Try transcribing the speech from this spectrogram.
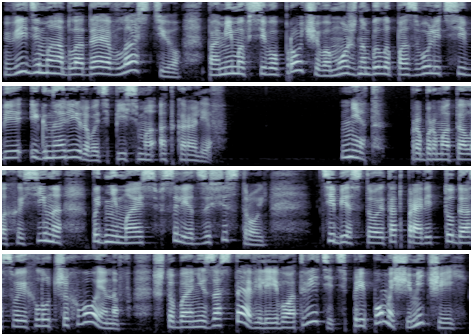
Видимо, обладая властью, помимо всего прочего, можно было позволить себе игнорировать письма от королев. «Нет», — пробормотала Хасина, поднимаясь вслед за сестрой, «тебе стоит отправить туда своих лучших воинов, чтобы они заставили его ответить при помощи мечей».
